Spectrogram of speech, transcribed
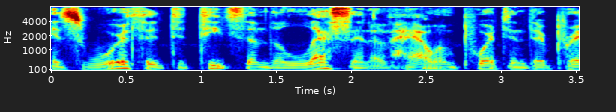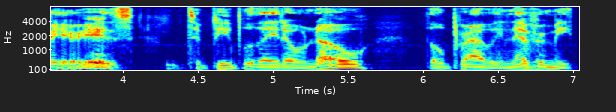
It's worth it to teach them the lesson of how important their prayer is to people they don't know, they'll probably never meet.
